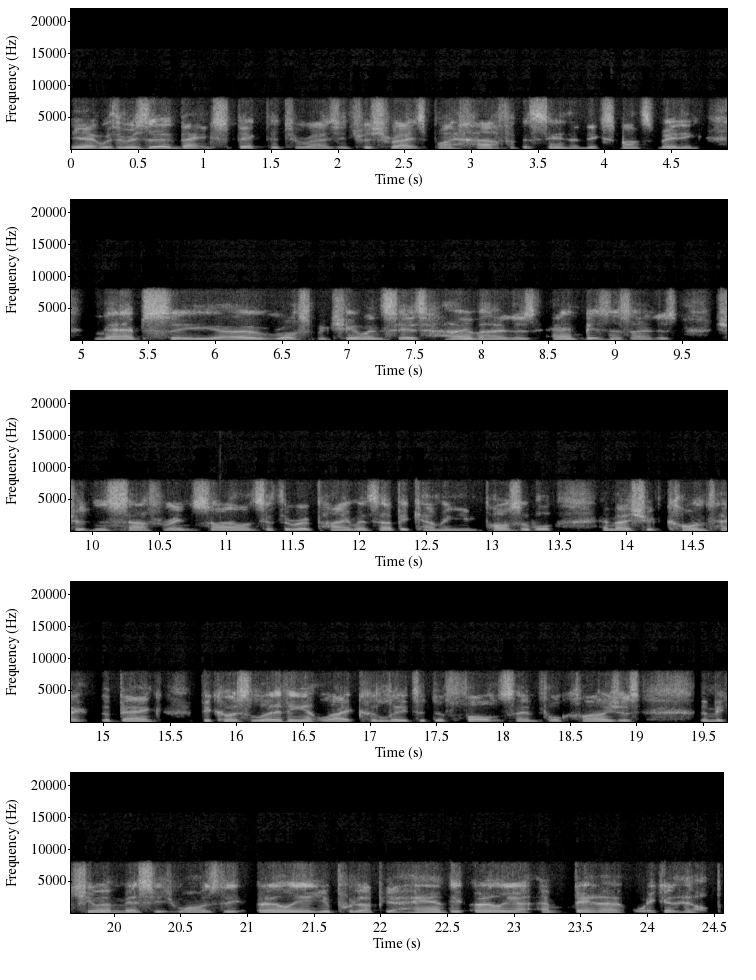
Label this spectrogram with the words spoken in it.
Yeah, with the Reserve Bank expected to raise interest rates by half a percent at next month's meeting, NAB CEO Ross McEwan says homeowners and business owners shouldn't suffer in silence if the repayments are becoming impossible and they should contact the bank because leaving it late could lead to defaults and foreclosures. The McEwan message was the earlier you put up your hand, the earlier and better we can help.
